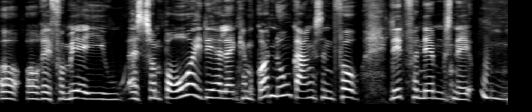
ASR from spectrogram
at, at reformere EU. Altså som borger i det her land kan man godt nogle gange sådan få lidt fornemmelsen af, uh,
